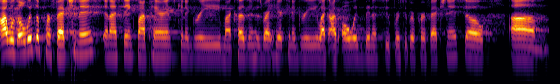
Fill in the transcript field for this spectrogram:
I was always a perfectionist, and I think my parents can agree. My cousin who's right here can agree. Like I've always been a super super perfectionist. So um,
